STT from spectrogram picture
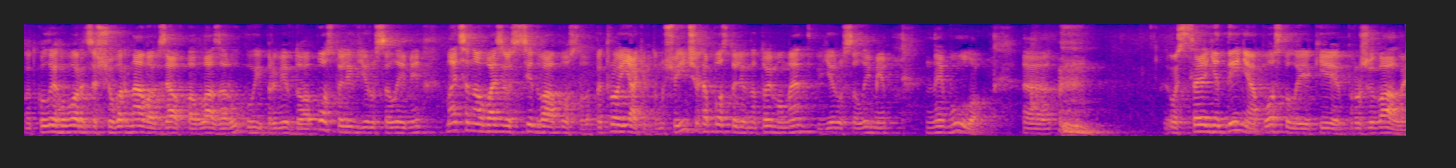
От коли говориться, що Варнава взяв Павла за руку і привів до апостолів в Єрусалимі, мається на увазі ось ці два апостоли Петро і Яків, тому що інших апостолів на той момент в Єрусалимі не було. Е, Ось це єдині апостоли, які проживали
